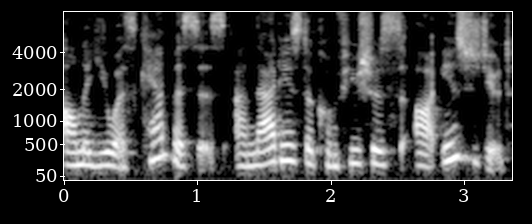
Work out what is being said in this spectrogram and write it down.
on the US campuses. And that is the Confucius uh, Institute.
